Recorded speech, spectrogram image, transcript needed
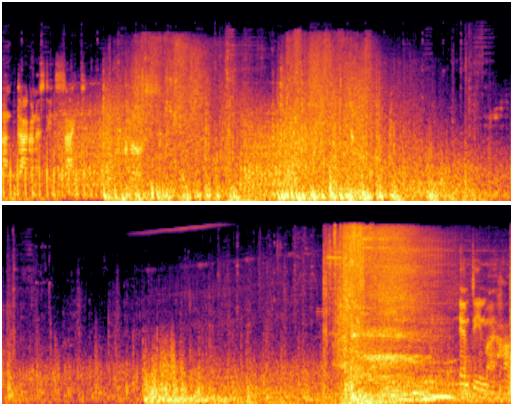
Antagonist in sight. Close. Emptying my heart.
